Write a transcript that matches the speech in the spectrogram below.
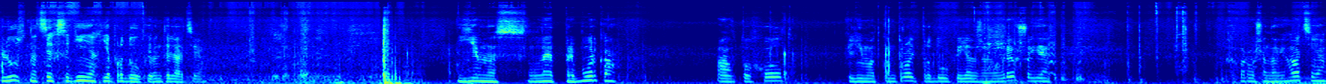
Плюс на цих сидіннях є продувки, вентиляція. Є в нас LED приборка, автохолд, клімат-контроль, продувки я вже говорив, що є. Хороша навігація.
